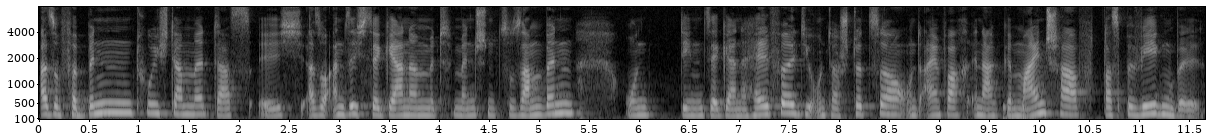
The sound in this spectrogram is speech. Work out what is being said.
Also verbinden tue ich damit, dass ich also an sich sehr gerne mit Menschen zusammen bin und denen sehr gerne helfe, die unterstütze und einfach in einer Gemeinschaft was bewegen will.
